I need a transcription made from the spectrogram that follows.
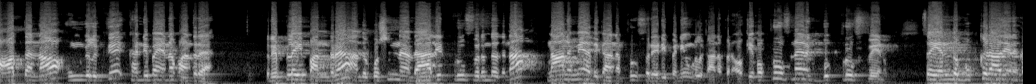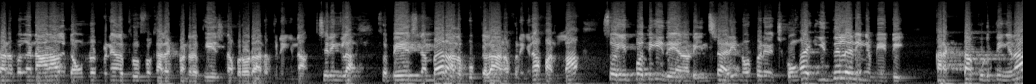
பார்த்தேன்னா உங்களுக்கு கண்டிப்பா என்ன பண்றேன்? ரிப்ளை பண்றேன். அந்த கொஸ்டின் வேலிட் ப்ரூஃப் இருந்ததுன்னா நானுமே அதுக்கான ப்ரூஃப் ரெடி பண்ணி உங்களுக்கு அனுப்புறேன். ஓகே இப்போ ப்ரூஃப்னா எனக்கு புக் ப்ரூஃப் வேணும். சோ எந்த புக்குனாவது எனக்கு அனுப்புங்க. நானாவது டவுன்லோட் பண்ணி அந்த ப்ரூஃபை கலெக்ட் பண்ற பேஜ் நம்பரோட அனுப்புனீங்கன்னா. சரிங்களா? சோ பேஜ் நம்பர் அந்த புக்கெல்லாம் அனுப்புனீங்கன்னா பண்ணலாம். சோ இப்போதைக்கு இது என்னோட இன்ஸ்டா நோட் பண்ணி வச்சுக்கோங்க. இதுல நீங்க மேபி கரெக்டா கொடுத்தீங்கன்னா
